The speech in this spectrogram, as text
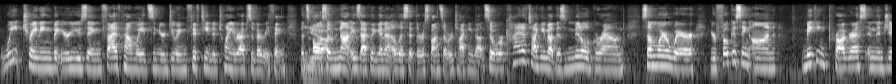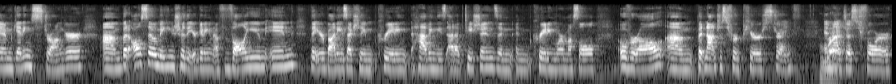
weight training, but you're using five pound weights and you're doing 15 to 20 reps of everything, that's Yeah. also not exactly going to elicit the response that we're talking about. So we're kind of talking about this middle ground somewhere where you're focusing on making progress in the gym, getting stronger, um, but also making sure that you're getting enough volume in, that your body is actually creating, having these adaptations and, and creating more muscle overall, um, but not just for pure strength and Right. not just for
